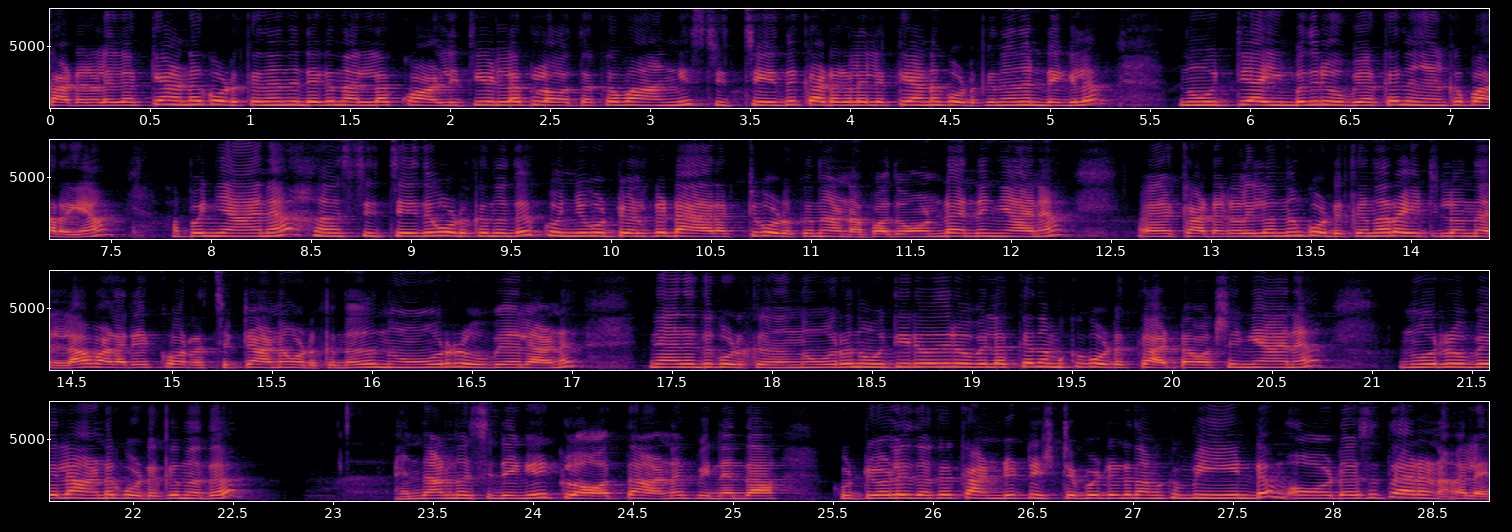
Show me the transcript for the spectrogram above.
കടകളിലൊക്കെയാണ് കൊടുക്കുന്നതെന്നുണ്ടെങ്കിൽ നല്ല ക്വാളിറ്റിയുള്ള ക്ലോത്തൊക്കെ വാങ്ങി സ്റ്റിച്ച് ചെയ്ത് കടകളിലൊക്കെയാണ് കൊടുക്കുന്നതെന്നുണ്ടെങ്കിൽ നൂറ്റി അമ്പത് രൂപയൊക്കെ നിങ്ങൾക്ക് പറയാം. അപ്പോൾ ഞാൻ സ്റ്റിച്ച് ചെയ്ത് കൊടുക്കുന്നത് കുഞ്ഞു കുട്ടികൾക്ക് ഡയറക്റ്റ് കൊടുക്കുന്നതാണ്. അപ്പോൾ അതുകൊണ്ട് തന്നെ ഞാൻ കടകളിലൊന്നും കൊടുക്കുന്ന റേറ്റിലൊന്നല്ല വളരെ കുറച്ചിട്ടാണ് കൊടുക്കുന്നത്. നൂറ് രൂപയിലാണ് ഞാനിത് കൊടുക്കുന്നത്. നൂറ് നൂറ്റി ഇരുപത് രൂപയിലൊക്കെ നമുക്ക് കൊടുക്കാം കേട്ടോ പക്ഷേ ഞാൻ നൂറ് രൂപയിലാണ് കൊടുക്കുന്നത്. എന്താണെന്ന് വെച്ചിട്ടുണ്ടെങ്കിൽ ആണ്. പിന്നെന്താ കുട്ടികൾ ഇതൊക്കെ കണ്ടിട്ട് ഇഷ്ടപ്പെട്ടിട്ട് നമുക്ക് വീണ്ടും ഓർഡേഴ്സ് തരണം അല്ലേ?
